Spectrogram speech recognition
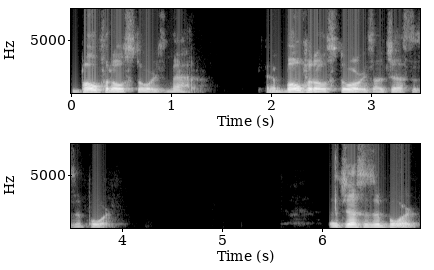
Both of those stories matter. And both of those stories are just as important. They're just as important.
